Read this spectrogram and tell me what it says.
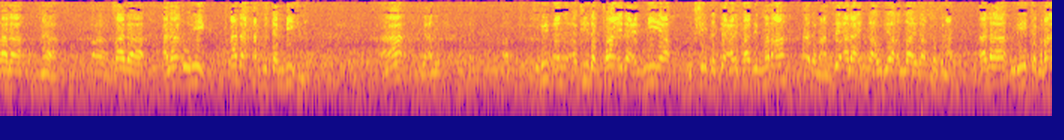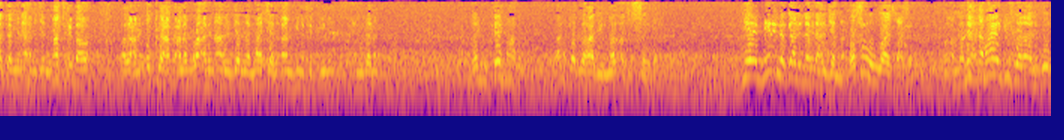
قال قال ألا أريك؟ هذا حرف تنبيه. ها يعني تريد أن افيدك فائده علمية وتريد تعرف هذه المرأة؟ هذا معنى. زي ألا إن أولياء الله لا خوف ألا أريك امرأة من أهل الجنة؟ ما تحب يعني أطلعك على امرأة من أهل الجنة؟ ماشيه الآن هنا في الدنيا عندنا. قال كيف ما هذه المرأة السوداء. مين اللي قال إنها من أهل الجنة؟ رسول الله صلى الله عليه وسلم. أما نحن ما يجوز لنا أن نقول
